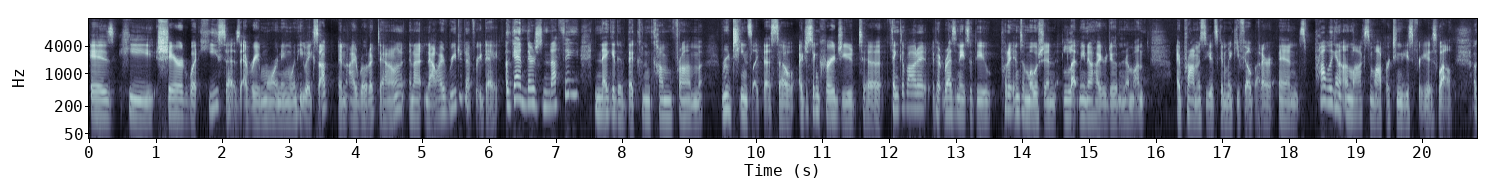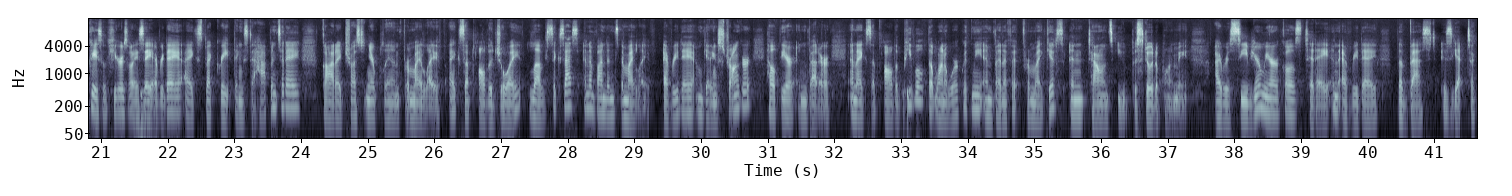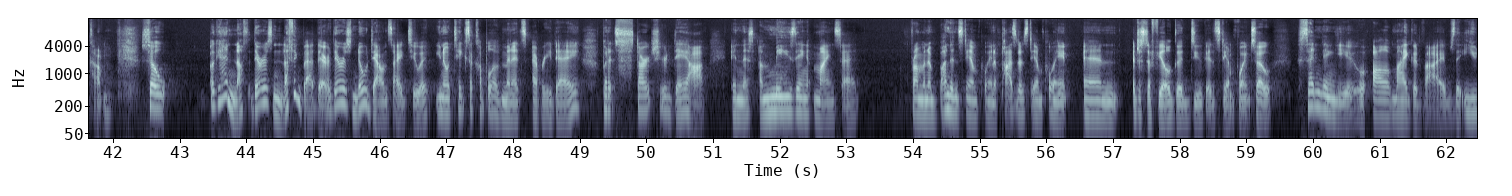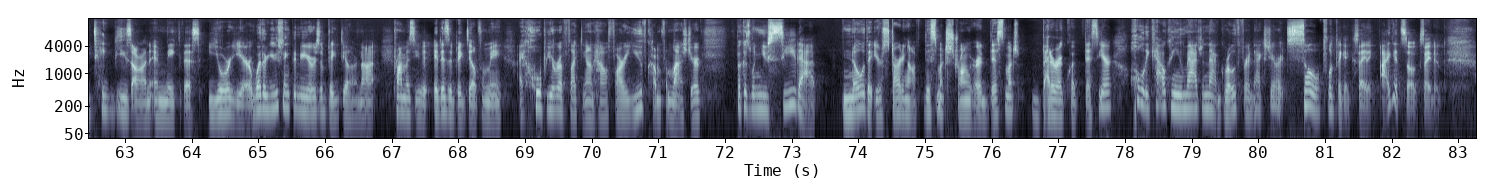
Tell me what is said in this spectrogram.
is he shared what he says every morning when he wakes up and I wrote it down and I, now I read it every day. Again, there's nothing negative that can come from routines like this. So I just encourage you to think about it. If it resonates with you, put it into motion. Let me know how you're doing in a month. I promise you it's going to make you feel better and it's probably going to unlock some opportunities for you as well. Okay, so here's what I say every day I expect great things to happen today. God, I trust in your plan for my life. I accept all the joy, love, success, and abundance in my life. Every day I'm getting stronger, healthier, and better. And I accept all the people that want to work with me and benefit from my gifts and talents you bestowed upon me. I receive your miracles today and every day. The best is yet to come. So, again, nothing, there is nothing bad there. There is no downside to it. You know, it takes a couple of minutes every day, but it starts your day off in this amazing mindset from an abundance standpoint, a positive standpoint, and just a feel good, do good standpoint. So, sending you all of my good vibes that you take these on and make this your year, whether you think the new year is a big deal or not. Promise you, it is a big deal for me. I hope you're reflecting on how far you've come from last year because when you see that, know that you're starting off this much stronger, this much better equipped this year. Holy cow, can you imagine that growth for next year? It's so flipping exciting. I get so excited.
